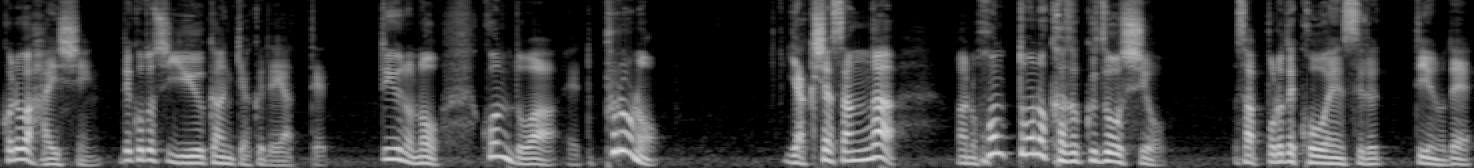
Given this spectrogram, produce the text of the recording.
これは配信。で今年有観客でやって。っていうのの今度は、えー、とプロの役者さんがあの本当の家族増子を札幌で公演するっていうので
